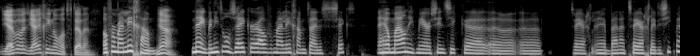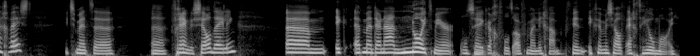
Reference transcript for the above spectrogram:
Jij, wou- jij ging nog wat vertellen. Over mijn lichaam. Ja. Nee, ik ben niet onzeker over mijn lichaam tijdens de seks. En helemaal niet meer sinds ik eh, eh, eh, twee jaar geleden, nee, bijna twee jaar geleden ziek ben geweest. Iets met vreemde celdeling. Ehm, ik heb me daarna nooit meer onzeker gevoeld over mijn lichaam. Ik vind, ik vind mezelf echt heel mooi.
